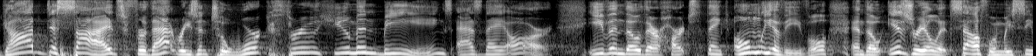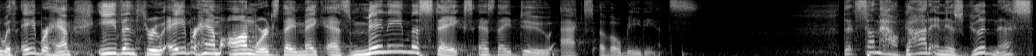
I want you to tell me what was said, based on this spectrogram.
God decides for that reason to work through human beings as they are, even though their hearts think only of evil, and though Israel itself, when we see with Abraham, even through Abraham onwards, they make as many mistakes as they do acts of obedience. That somehow God, in His goodness,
